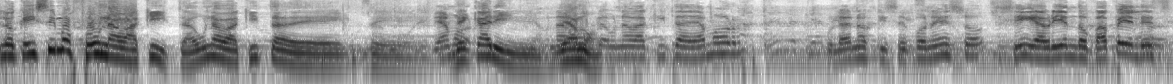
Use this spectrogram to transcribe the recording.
lo que hicimos fue una vaquita, una vaquita de, de- De de cariño, Una, de amor. boca- una vaquita de amor. Ulanowski se pone eso, sigue abriendo papeles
